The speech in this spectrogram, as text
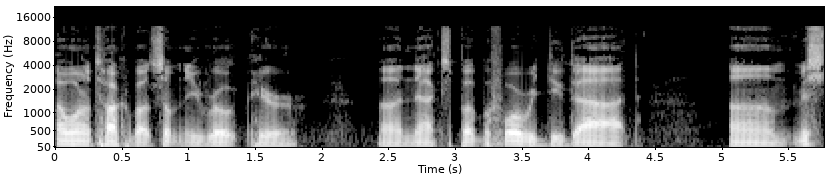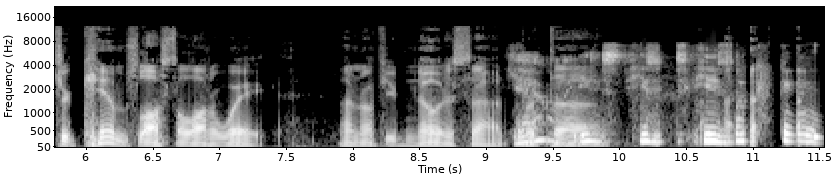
I want to talk about something you wrote here uh, next, but before we do that, um, Mr. Kim's lost a lot of weight. I don't know if you've noticed that. Yeah, but, uh, he's he's he's looking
